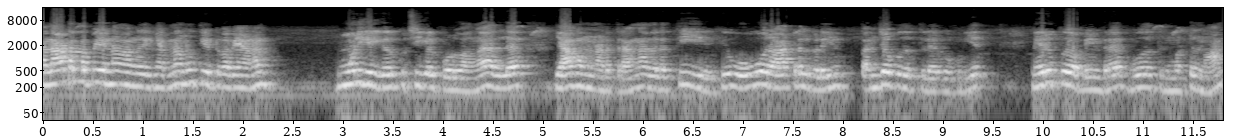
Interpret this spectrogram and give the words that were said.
அந்த ஆட்டர்ல போய் என்ன வாங்குறீங்க அப்படின்னா நூற்றி எட்டு வகையான மூலிகைகள் குச்சிகள் போடுவாங்க. அதுல யாகம் நடத்துறாங்க. அதுல தீ இருக்கு. ஒவ்வொரு ஆற்றல்களையும் பஞ்சபூதத்துல இருக்கக்கூடிய நெருப்பு அப்படின்ற பூதத்துக்கு மட்டும்தான்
